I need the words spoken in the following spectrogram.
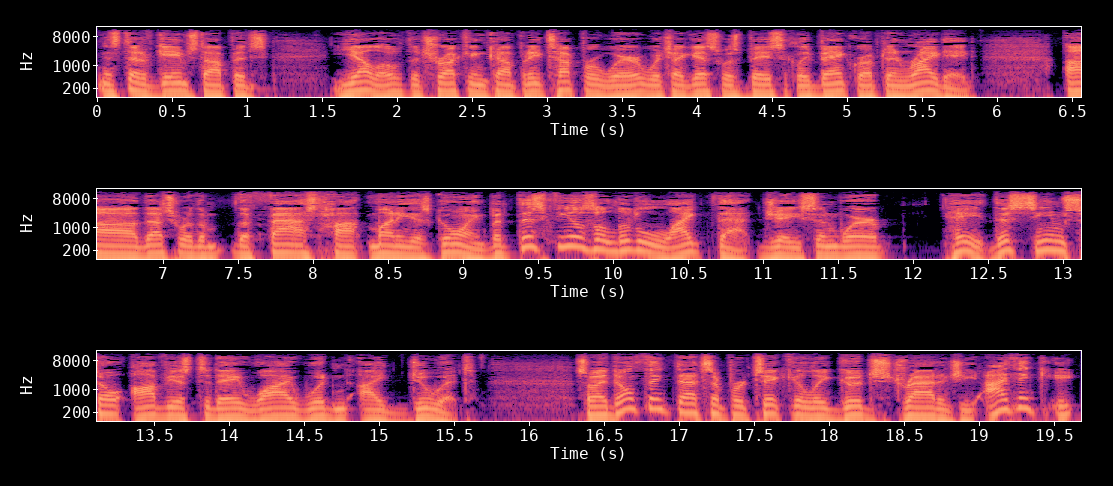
instead of GameStop, it's Yellow, the trucking company, Tupperware, which I guess was basically bankrupt, and Rite Aid. Uh, that's where the, the fast, hot money is going. But this feels a little like that, Jason, where, hey, this seems so obvious today. Why wouldn't I do it? So I don't think that's a particularly good strategy. I think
